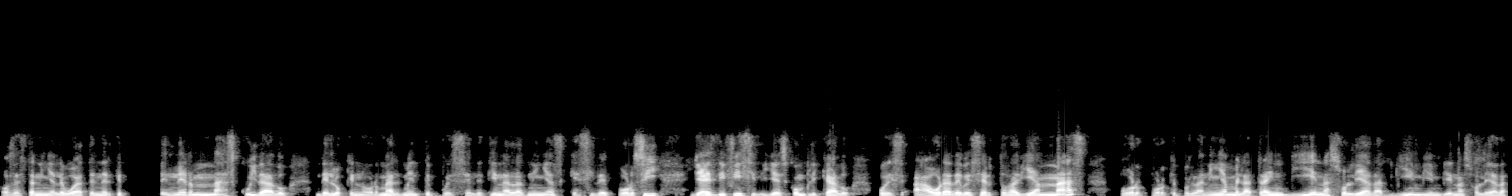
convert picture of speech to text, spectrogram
O sea, esta niña le voy a tener que tener más cuidado de lo que normalmente pues se le tiene a las niñas, que si de por sí ya es difícil y ya es complicado, pues ahora debe ser todavía más por, porque pues la niña me la traen bien asoleada, bien, bien, bien asoleada,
